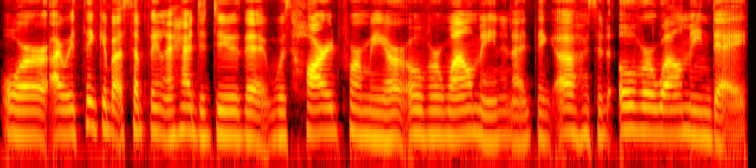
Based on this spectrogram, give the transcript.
or I would think about something I had to do that was hard for me or overwhelming. And I'd think, oh, it's an overwhelming day.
